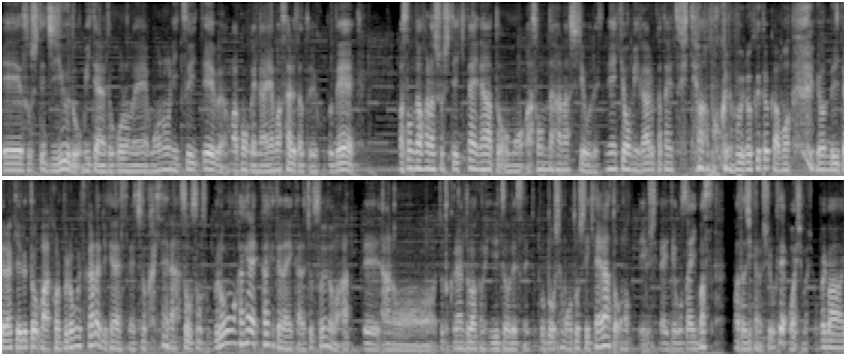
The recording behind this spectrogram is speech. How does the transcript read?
えー、そして自由度みたいなところのね、ものについて、まあ、今回悩まされたということで、まあ、そんなお話をしていきたいなと思う。あ、そんな話をですね、興味がある方については 僕のブログとかも読んでいただけると、まあこれブログ書かないといけないですね。ちょっと書きたいな。そうそうそう。ブログも書けない、書けてないから、ちょっとそういうのもあって、あのー、ちょっとクライアントワークの比率をですね、ちょっとどうしても落としていきたいなと思っている次第でございます。また次回の収録でお会いしましょう。バイバ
